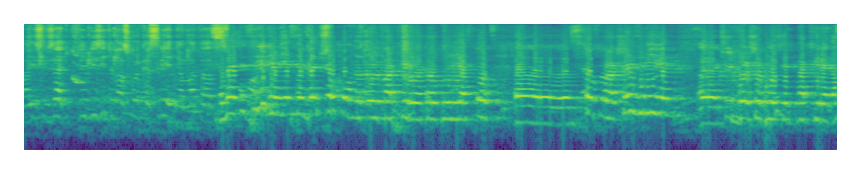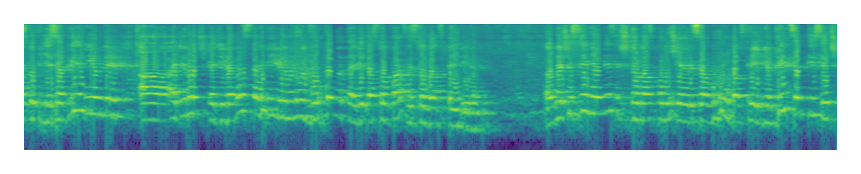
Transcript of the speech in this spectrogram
А если взять приблизительно, сколько в среднем, это... Значит, в если взять трехкомнатную квартиру, это вот у меня 100, э, 146 гривен, э, чуть больше площадь квартиры это 152 гривны, а одиночка 90 гривен, ну двухкомнатная где-то 120-125 гривен. Начисление месячное у нас получается грубо в среднем 30 тысяч,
